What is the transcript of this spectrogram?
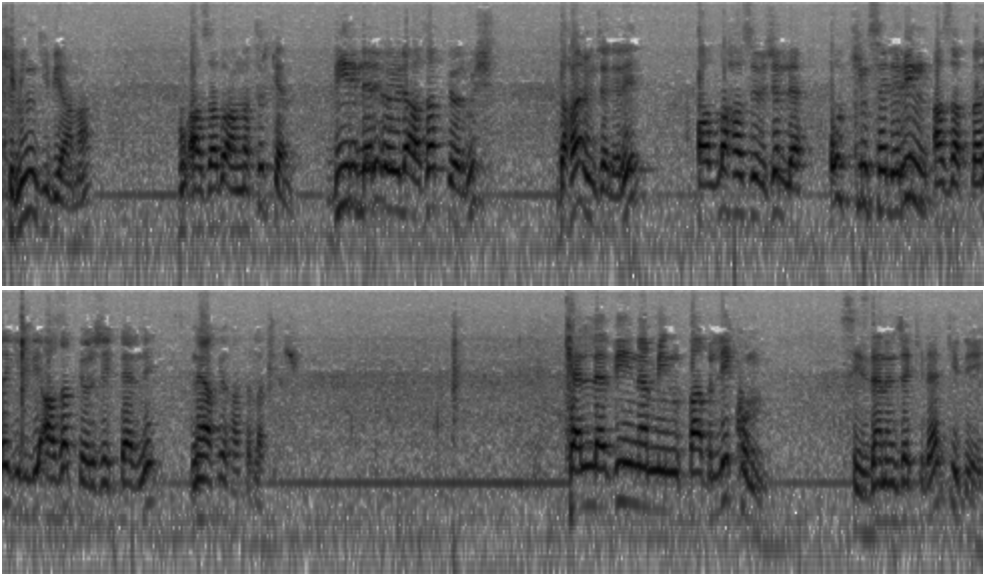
Kimin gibi ama? Bu azabı anlatırken birileri öyle azap görmüş, daha önceleri Allah Azze ve Celle o kimselerin azapları gibi bir azap göreceklerini ne yapıyor hatırlatıyor. Kellezine min qablikum. Sizden öncekiler gibi.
